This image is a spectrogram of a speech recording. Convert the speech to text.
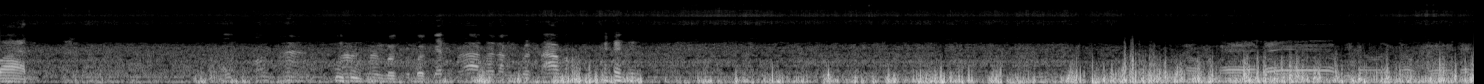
เข้าบ้าน เอาผ้ามันเบิกเบิกแก๊สผ้าระดังเบิกตาม เข้าแพรแล้วพี่น้องเข้าแพรแล้ว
